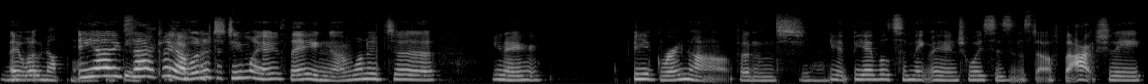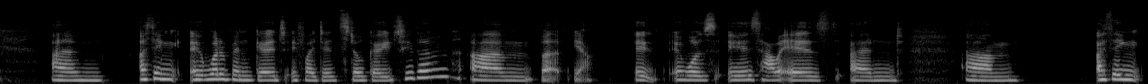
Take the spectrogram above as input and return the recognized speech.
You're grown up now. yeah, exactly. I wanted to do my own thing. I wanted to, you know, be a grown up and yeah, be able to make my own choices and stuff. But actually, um, I think it would have been good if I did still go to them. Um, but yeah, it it was is how it is, and um, I think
